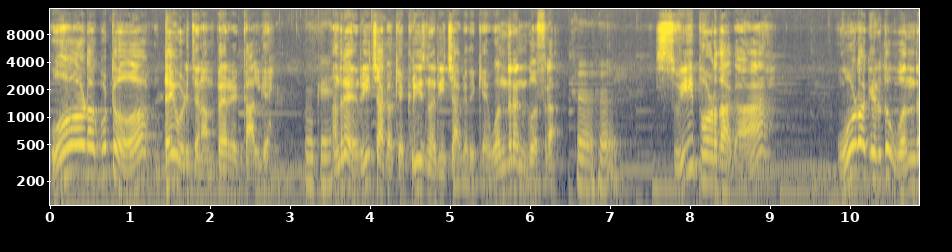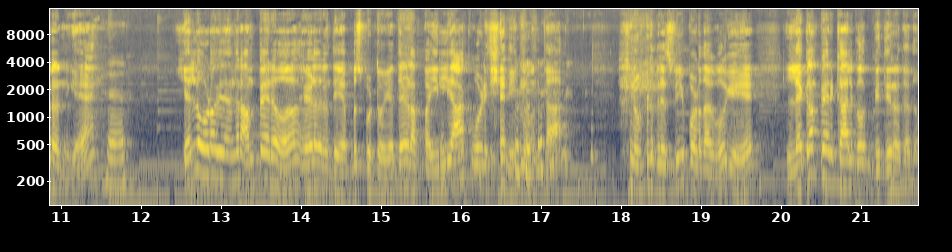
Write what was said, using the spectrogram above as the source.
ಓಡೋಗ್ಬಿಟ್ಟು ಡೈ ಹೊಡಿತಾನೆ ಅಂಪೈರ್ ಕಾಲ್ಗೆ. ಅಂದ್ರೆ ರೀಚ್ ಆಗೋಕೆ ಕ್ರೀಸ್ನ ರೀಚ್ ಆಗೋದಕ್ಕೆ ಒಂದ್ ಹಾ ಸ್ವೀಪ್ ಹೊಡೆದಾಗ ಓಡೋಗಿರೋದು ಒಂದ್ ರನ್ಗೆ ಎಲ್ಲಿ ಓಡೋಗಿದೆ ಅಂದ್ರೆ ಅಂಪೇರ್ ಹೇಳಿದ್ರಂತೆ ಎಬ್ಬಿಸ್ಬಿಟ್ಟು ಎದ್ದೇಳಪ್ಪ ಇಲ್ಲಿ ಯಾಕೆ ಓಡಿದ್ಯಾ ನೀನು ಅಂತ. ನೋಡಿದ್ರೆ ಸ್ವೀಪ್ ಹೊಡೆದಾಗ ಹೋಗಿ ಲೆಗ್ ಅಂಪೇರ್ ಕಾಲ್ಗೆ ಹೋಗಿ ಬಿದ್ದಿರೋದು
